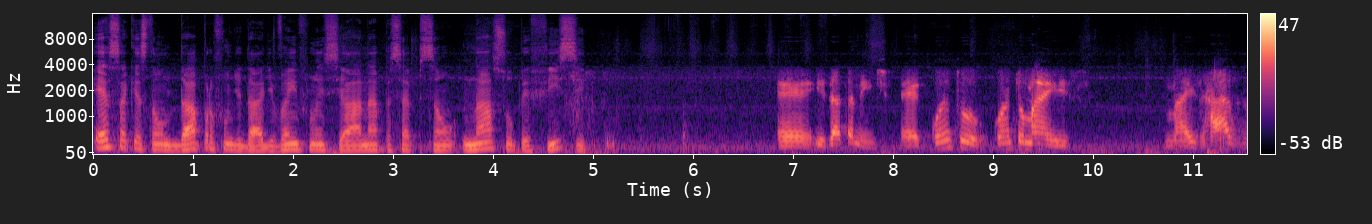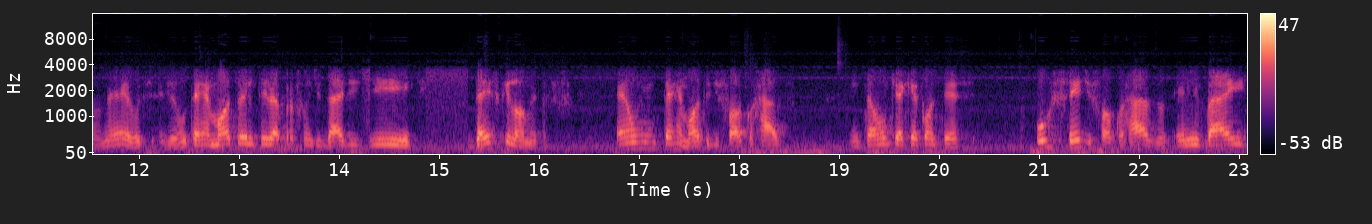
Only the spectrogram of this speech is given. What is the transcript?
Essa questão da profundidade vai influenciar na percepção na superfície? É, exatamente. É, quanto, quanto mais mais raso, né? Ou seja, o terremoto ele teve a profundidade de 10 quilômetros. É um terremoto de foco raso. Então, o que é que acontece? Por ser de foco raso, ele vai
